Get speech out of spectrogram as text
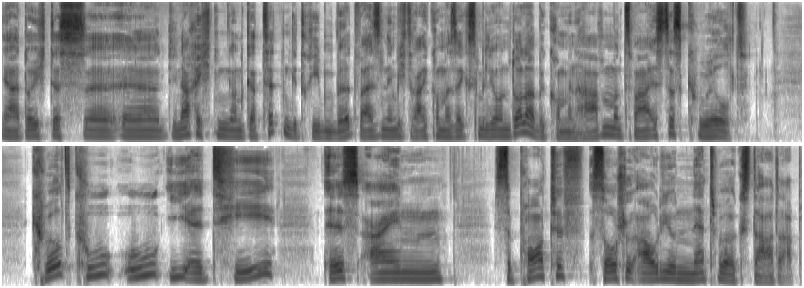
ja, durch das, äh, äh die Nachrichten und Gazetten getrieben wird, weil sie nämlich 3,6 Millionen Dollar bekommen haben. Und zwar ist das Quilt. Quilt, Q-U-I-L-T, ist ein Supportive Social Audio Network Startup.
